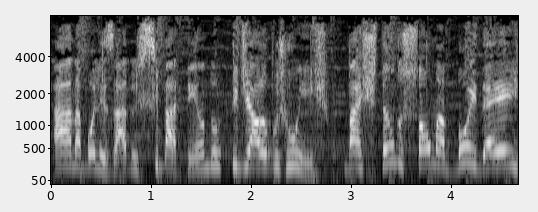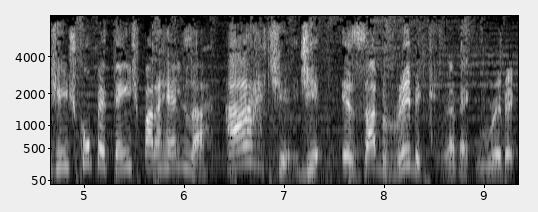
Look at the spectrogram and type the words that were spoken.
a anabolizados se batendo e diálogos ruins, bastando só uma boa ideia e gente competente para realizar. A arte de Ezab Ribic, Ribic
